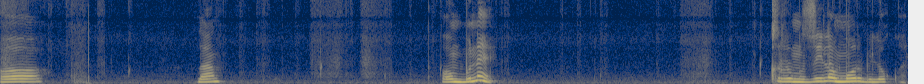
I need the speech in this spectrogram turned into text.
Aa. Lan. Oğlum bu ne? Kırmızıyla mor blok var.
